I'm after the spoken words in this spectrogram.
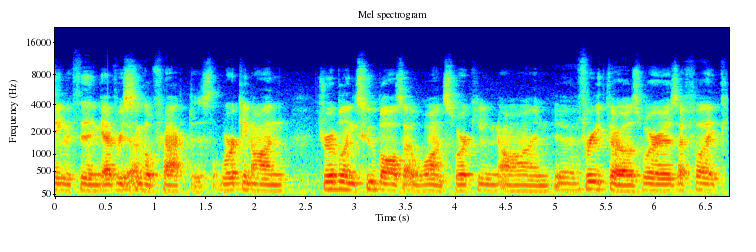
same thing every Yeah. single practice, working on dribbling two balls at once, working on Yeah. free throws. Whereas I feel like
